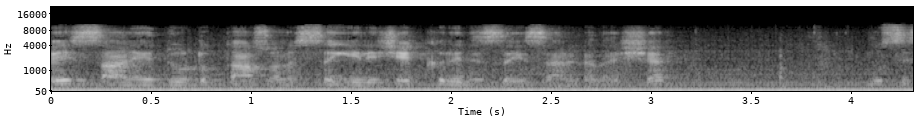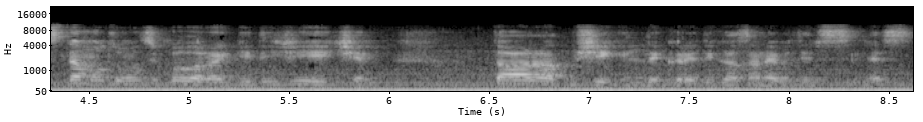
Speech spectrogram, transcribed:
5 saniye durduktan sonra size gelecek kredi sayısı arkadaşlar. Bu sistem otomatik olarak gideceği için daha rahat bir şekilde kredi kazanabilirsiniz.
